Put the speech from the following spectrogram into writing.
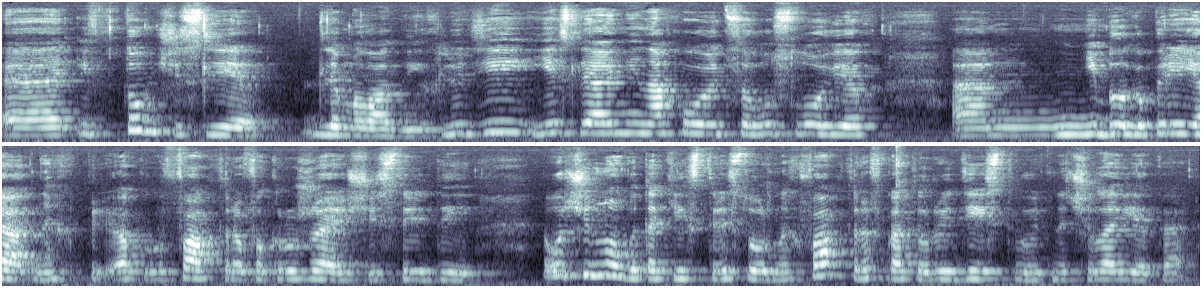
и в том числе для молодых людей, если они находятся в условиях эм, неблагоприятных факторов окружающей среды. Очень много таких стрессорных факторов, которые действуют на человека.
